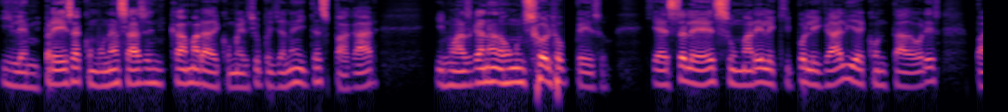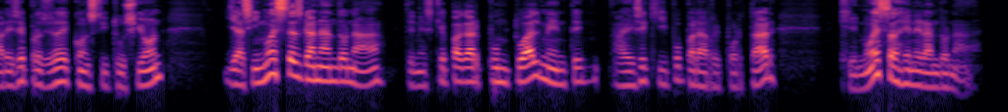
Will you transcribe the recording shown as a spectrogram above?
y la empresa como una SAS en Cámara de Comercio, pues ya necesitas pagar y no has ganado un solo peso. Y a esto le debes sumar el equipo legal y de contadores para ese proceso de constitución. Y así no estés ganando nada, tenés que pagar puntualmente a ese equipo para reportar que no estás generando nada.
